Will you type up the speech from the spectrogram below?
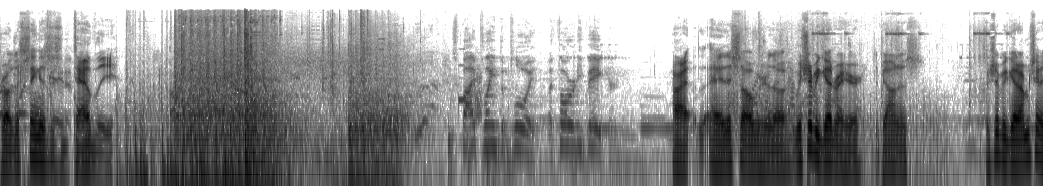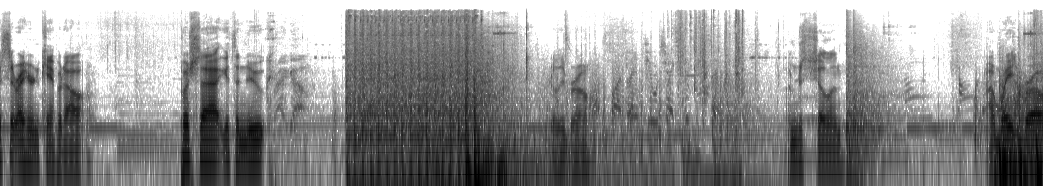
Bro, this thing is just deadly. Plane deployed. Authority Baker. Alright, hey, this is over here though. We should be good right here, to be honest. We should be good. I'm just gonna sit right here and camp it out. Push that, get the nuke. Really, bro? I'm just chilling. I'm waiting, bro.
